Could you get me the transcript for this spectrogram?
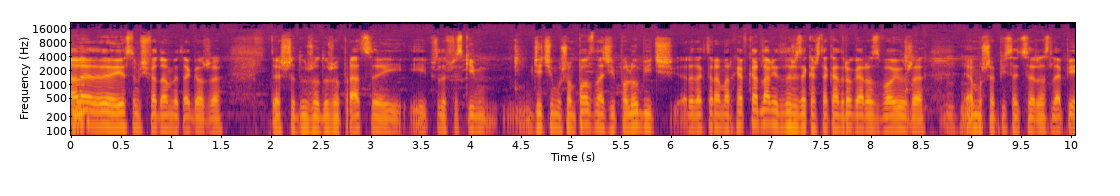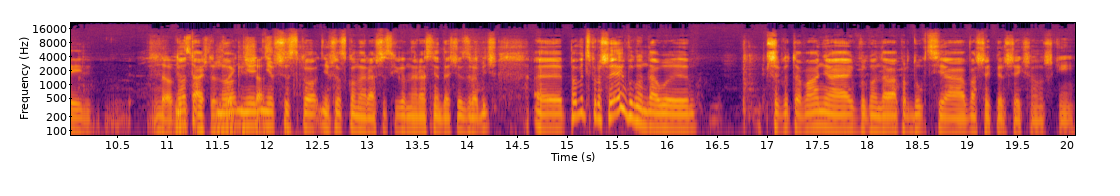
ale jestem świadomy tego, że to jeszcze dużo, dużo pracy i, i przede wszystkim dzieci muszą poznać i polubić redaktora Marchewka. Dla mnie to też jest jakaś taka droga rozwoju, że ja muszę pisać coraz lepiej. No, No tak, myślę, no nie, nie, wszystko, nie wszystko na raz, wszystkiego na raz nie da się zrobić. E, powiedz proszę, jak wyglądały przygotowania, jak wyglądała produkcja waszej pierwszej książki?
